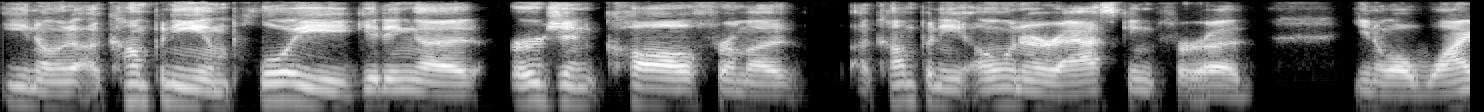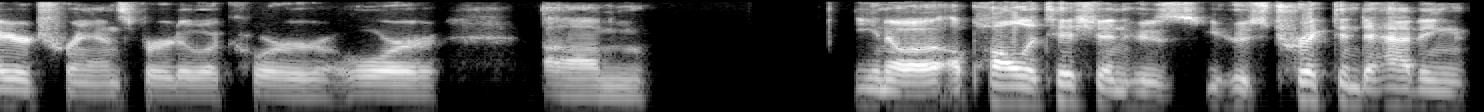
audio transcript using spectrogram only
you know a company employee getting a urgent call from a, a company owner asking for a you know a wire transfer to occur or um, you know a, a politician who's who's tricked into having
